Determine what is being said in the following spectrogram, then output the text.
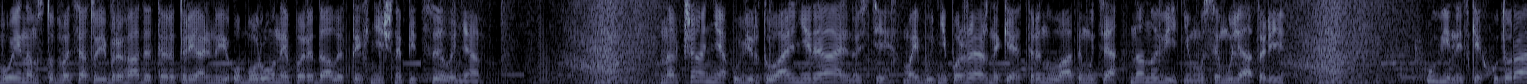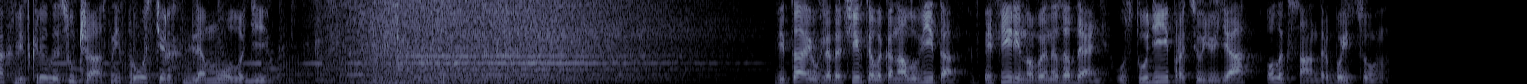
Воїнам 120-ї бригади територіальної оборони передали технічне підсилення. Навчання у віртуальній реальності. Майбутні пожежники тренуватимуться на новітньому симуляторі. У Вінницьких хуторах відкрили сучасний простір для молоді. Вітаю глядачів телеканалу Віта. В ефірі Новини за день. У студії працюю я, Олександр Бойцун.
